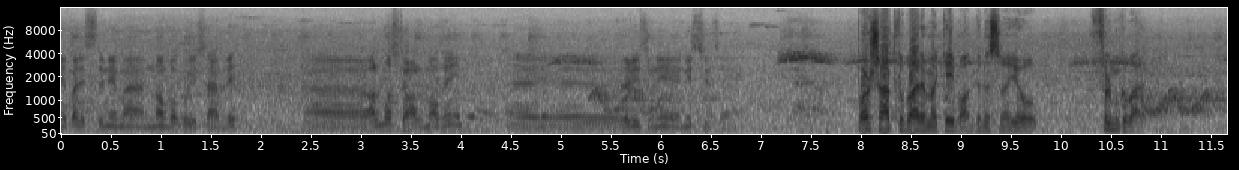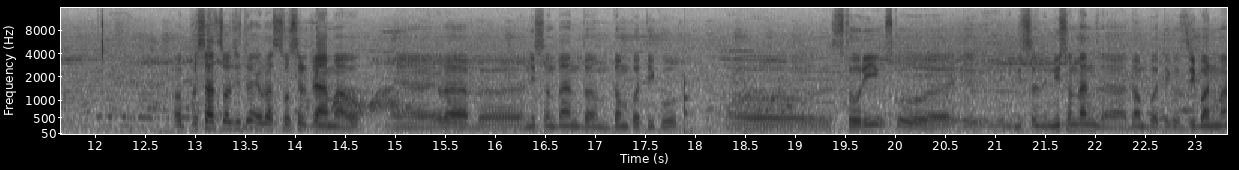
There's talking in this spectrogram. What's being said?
नेपाली सिनेमा नभएको हिसाबले अलमोस्ट हलमा चाहिँ रिलिज हुने निश्चित छ। प्रसादको बारेमा केही भनिदिनुहोस् न यो फिल्मको बारेमा। प्रसाद चलचित्र एउटा सोसियल ड्रामा हो। एउटा निसन्तान दम दम्पतिको स्टोरी उसको निसन्तान दम्पतिको जीवनमा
